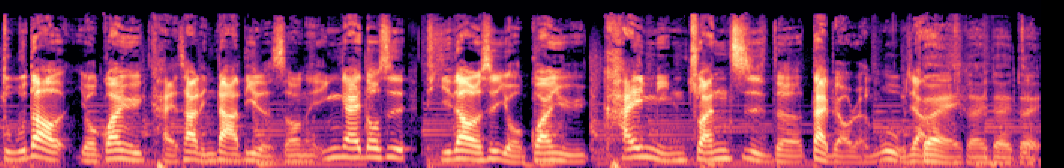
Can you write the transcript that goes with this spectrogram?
读到。有关于凯撒林大帝的时候呢，应该都是提到的是有关于开明专制的代表人物这样。对对对对，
